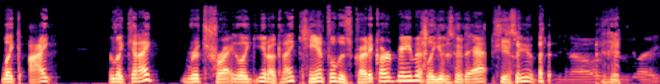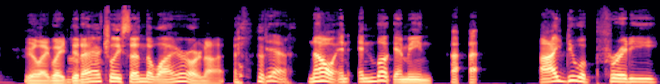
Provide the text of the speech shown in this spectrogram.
Like, I, like, can I retract, like, you know, can I cancel this credit card payment? Like, it was that yeah. soon, you know? like, You're like, wait, did I uh, actually send the wire or not? yeah. No. And, and look, I mean, I, I do a pretty,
